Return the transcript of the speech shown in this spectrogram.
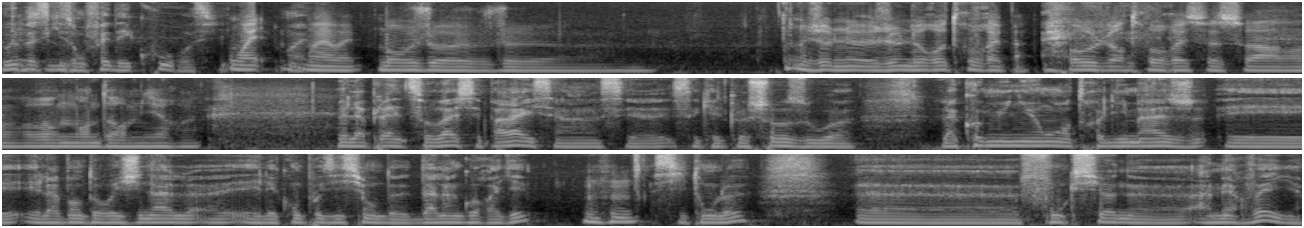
Oui, parce qu'ils ont fait des cours aussi. Ouais, ouais, ouais. ouais. Bon, je, je... Je ne, je ne, le retrouverai pas. Oh, je le retrouverai ce soir avant de m'endormir. Mais la planète sauvage, c'est pareil, c'est quelque chose où euh, la communion entre l'image et, et, la bande originale et les compositions d'Alain Goraguet, mm -hmm. citons-le, euh, fonctionne euh, à merveille.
